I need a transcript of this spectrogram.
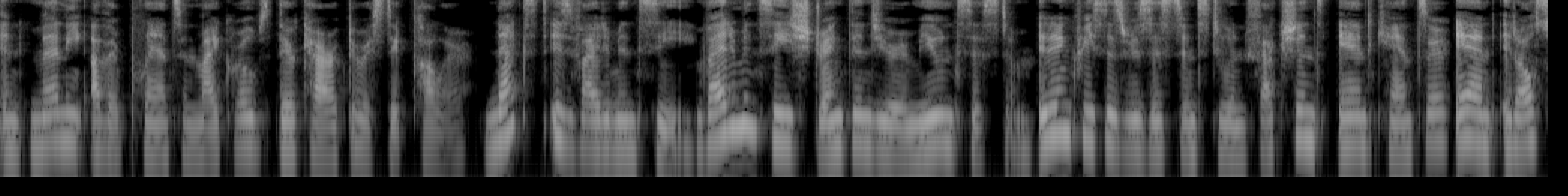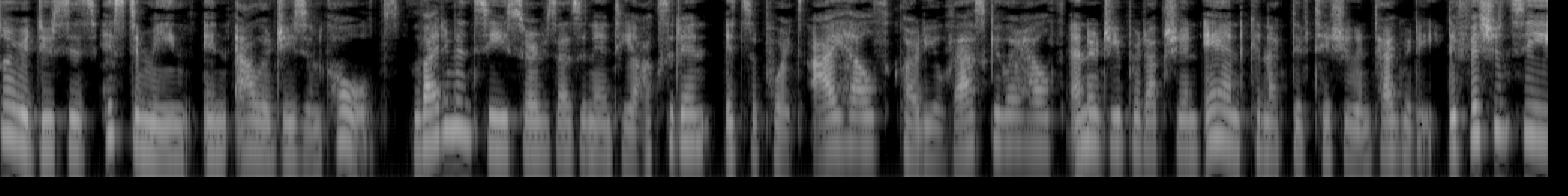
and many other plants and microbes their characteristic color. Next is vitamin C. Vitamin C strengthens your immune system. It increases resistance to infections and cancer, and it also reduces histamine in allergies and colds. Vitamin C serves as an antioxidant. It supports eye health, cardiovascular health, energy production, and connective tissue integrity. Deficiency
